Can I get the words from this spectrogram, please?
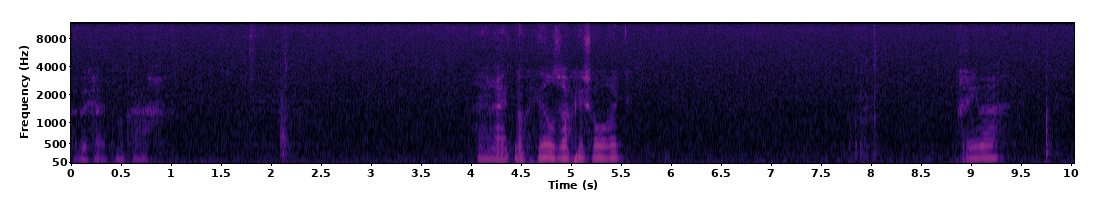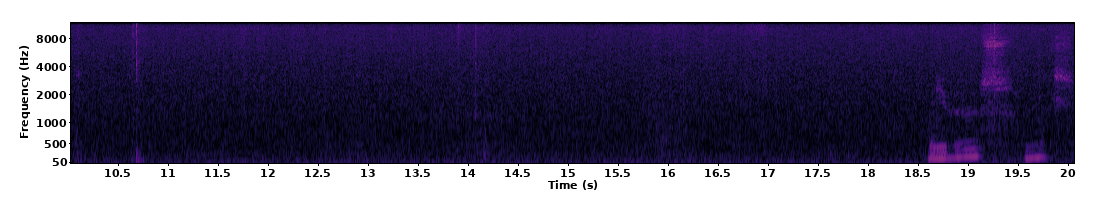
we begrijpen elkaar. Hij rijdt nog heel zachtjes hoor ik. Prima. Reverse, niks.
